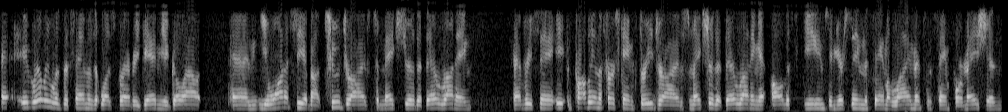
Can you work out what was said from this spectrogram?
it really was the same as it was for every game. You go out and you want to see about two drives to make sure that they're running everything. Probably in the first game, three drives. Make sure that they're running all the schemes and you're seeing the same alignments and same formations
